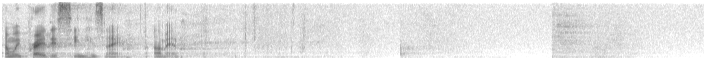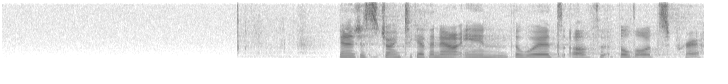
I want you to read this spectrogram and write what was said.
And we pray this in his name. Amen. Going to just join together now in the words of the Lord's Prayer.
